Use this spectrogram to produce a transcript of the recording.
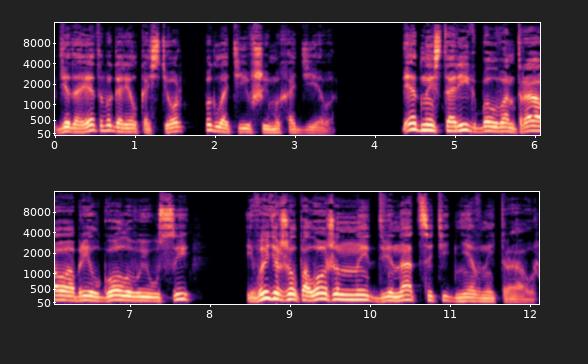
где до этого горел костер, поглотивший Махадева. Бедный старик Балвантрао обрил голову и усы и выдержал положенный двенадцатидневный траур.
